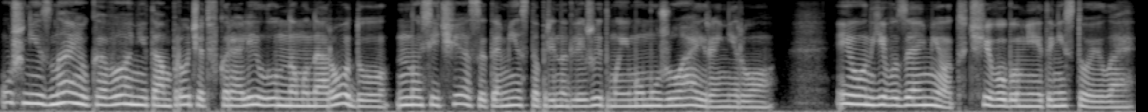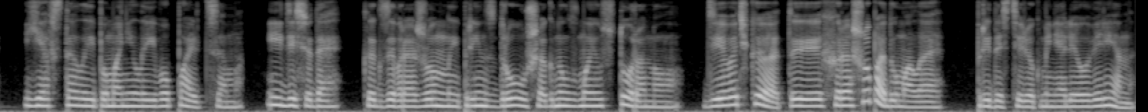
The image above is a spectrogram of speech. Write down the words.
Уж не знаю, кого они там прочат в короли лунному народу, но сейчас это место принадлежит моему мужу Айронеру. И он его займет, чего бы мне это ни стоило. Я встала и поманила его пальцем. «Иди сюда». Как заворожённый принц Дроу шагнул в мою сторону. «Девочка, ты хорошо подумала?» – предостерег меня Лео Верен.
